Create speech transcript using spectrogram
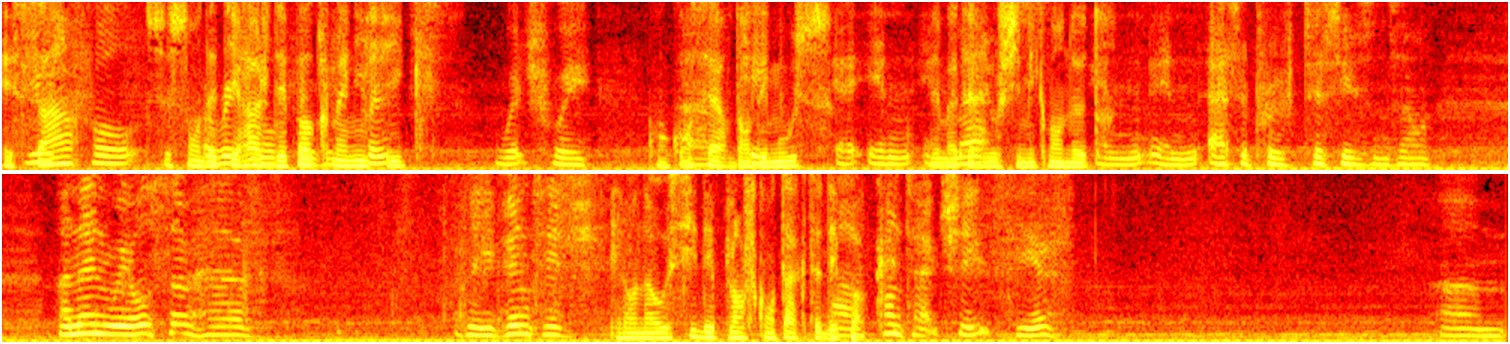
Et ça, ce sont des tirages d'époque magnifiques qu'on conserve dans des mousses, des matériaux chimiquement neutres. Et on a aussi des planches contact d'époque. Um,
